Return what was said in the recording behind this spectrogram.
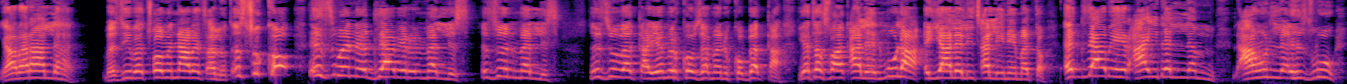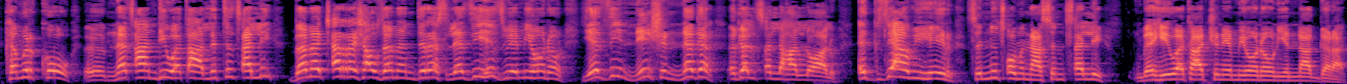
ያበራልሃል። በዚህ በጾምና በጸሎት እሱ እኮ ህዝብን እግዚአብሔር መልስ፣ ህዝብን መልስ ህዝቡ በቃ የምርኮ ዘመን እኮ በቃ የተስፋ ቃልህን ሙላ እያለ ሊጸልይ ነው የመጣው። እግዚአብሔር አይደለም አሁን ለህዝቡ ከምርኮ ነፃ እንዲወጣ ልትጸልይ፣ በመጨረሻው ዘመን ድረስ ለዚህ ህዝብ የሚሆነውን የዚህ ኔሽን ነገር እገልጽልሃለሁ አሉ። እግዚአብሔር ስንጾምና ስንጸልይ በህይወታችን የሚሆነውን ይናገራል።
